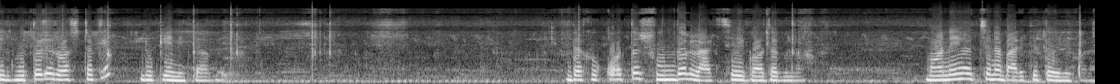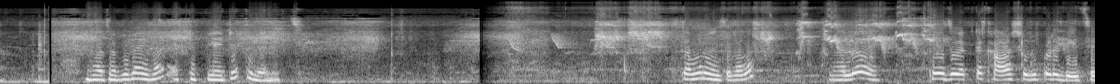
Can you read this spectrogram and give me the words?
এর ভেতরে রসটাকে ঢুকিয়ে নিতে হবে। দেখো কত সুন্দর লাগছে এই গজাগুলো। মনে হচ্ছে না বাড়িতে তৈরি করা। গজাগুলো এবার একটা প্লেটে তুলে নিচ্ছি। কেমন হয়েছে বাবা? ভালো? তো একটা খাওয়া শুরু করে দিয়েছে।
